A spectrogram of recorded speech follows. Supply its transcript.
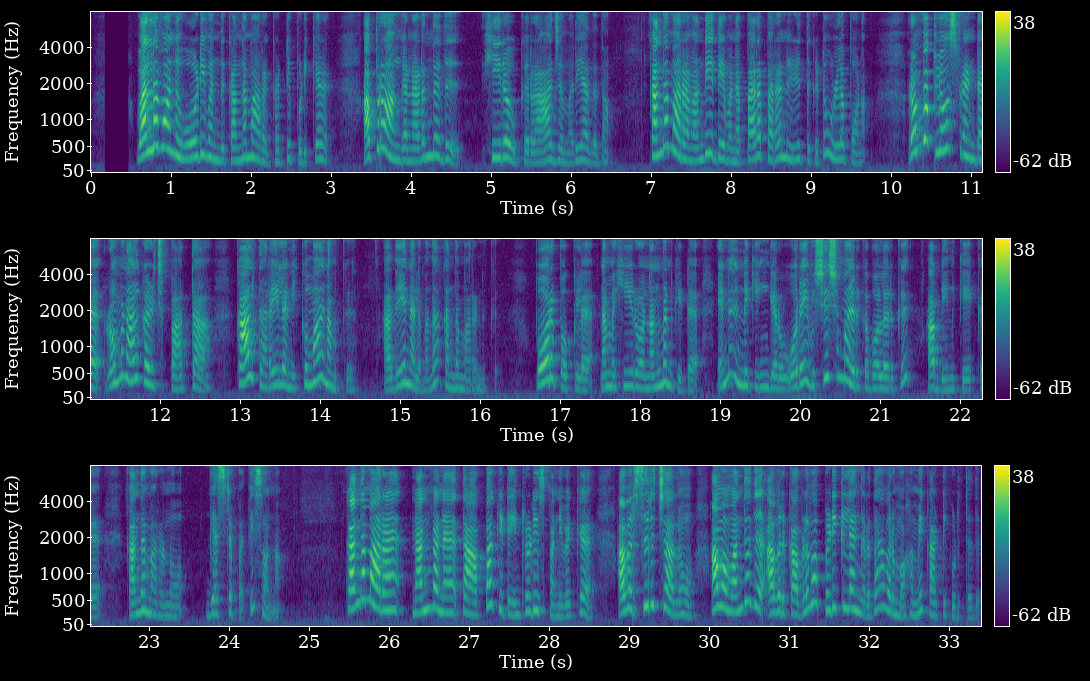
வல்லவான்னு ஓடி வந்து கந்தமாறன் கட்டி பிடிக்க அப்புறம் அங்கே நடந்தது ஹீரோவுக்கு ராஜ மரியாதை தான். கந்தமாறன் வந்தியத்தேவனை பரபரன்னு இழுத்துக்கிட்டு உள்ளே போனான். ரொம்ப க்ளோஸ் ஃப்ரெண்டை ரொம்ப நாள் கழித்து பார்த்தா கால் தரையில் நிற்குமா நமக்கு? அதே நிலமை தான் கந்தமாறனுக்கு. போகிற போக்கில் நம்ம ஹீரோ நண்பன் கிட்ட என்ன இன்னைக்கு இங்கே ஒரே விசேஷமாக இருக்க போல இருக்கு? அப்படின்னு கேட்க கந்தமாறனும் கெஸ்ட்டை பற்றி சொன்னான். கந்தமாறன் நண்பனை தான் அப்பா கிட்ட இன்ட்ரொடியூஸ் பண்ணி வைக்க அவர் சிரித்தாலும் அவன் வந்தது அவருக்கு அவ்வளவா பிடிக்கலங்கிறத அவர் முகமே காட்டி கொடுத்தது.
